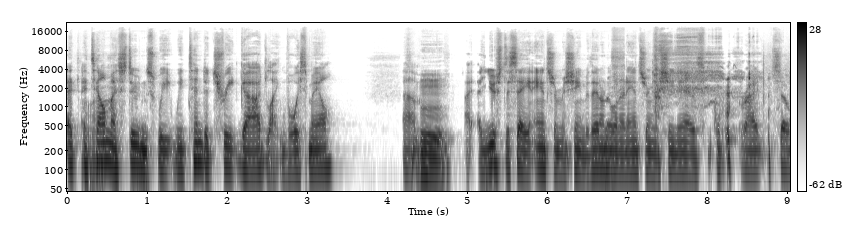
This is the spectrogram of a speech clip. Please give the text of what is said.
I, I, I, I tell it. my students we we tend to treat God like voicemail. Um, mm. I, I, used to say an answering machine, but they don't know what an answering machine is, right? So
